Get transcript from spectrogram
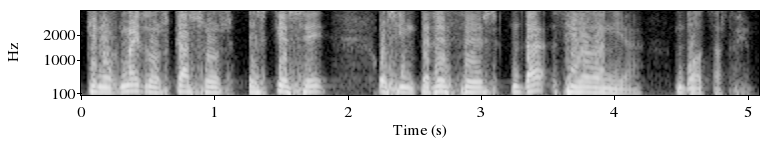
que nos máis dos casos esquece os intereses da ciudadanía. Boa tarde.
